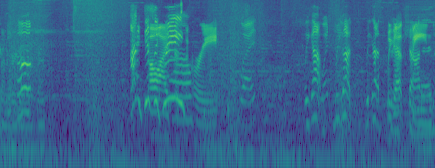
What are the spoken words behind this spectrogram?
Very Yeah, that's not a sparky. very good Oh, reference. I Oh, I disagree. disagree. What? we got, What? we got, we got We got snapshotted. beamed.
